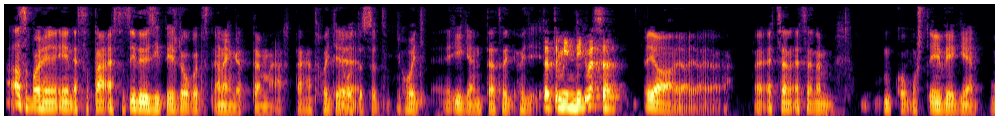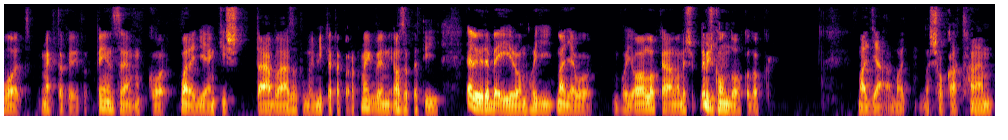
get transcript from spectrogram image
Az a baj, hogy én ezt, a, tá- ezt az időzítés dolgot ezt elengedtem már. Tehát, hogy, Jól eh, teszed. hogy igen, tehát, hogy, hogy Tehát te mindig veszel? Ja, ja, ja, ja. ja. Egyszer, egyszer nem, amikor most évvégén volt megtakarított pénzem, akkor van egy ilyen kis táblázatom, hogy miket akarok megvenni, azokat így előre beírom, hogy így nagyjából, hogy allokálom, és nem is gondolkodok nagyjá, nagy, sokat, hanem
